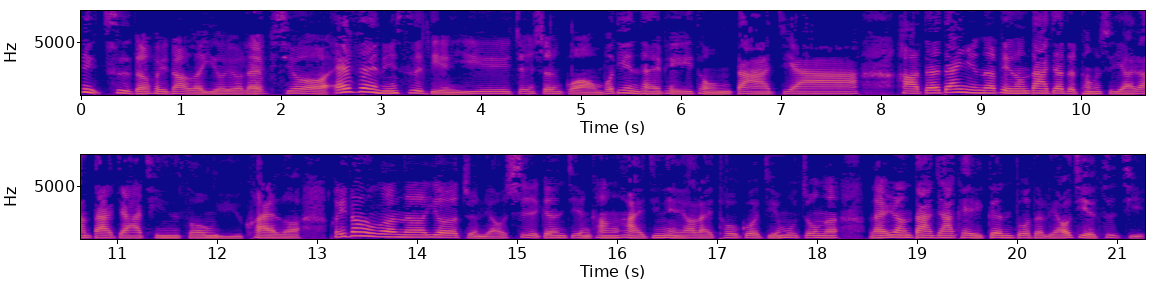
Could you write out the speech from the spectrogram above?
再次的回到了悠悠 Live Show FM 零四点一正声广播电台，陪同大家。好的，单元呢，陪同大家的同时，要让大家轻松愉快了。回到了呢，又诊疗室跟健康嗨，今天也要来透过节目中呢，来让大家可以更多的了解自己。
